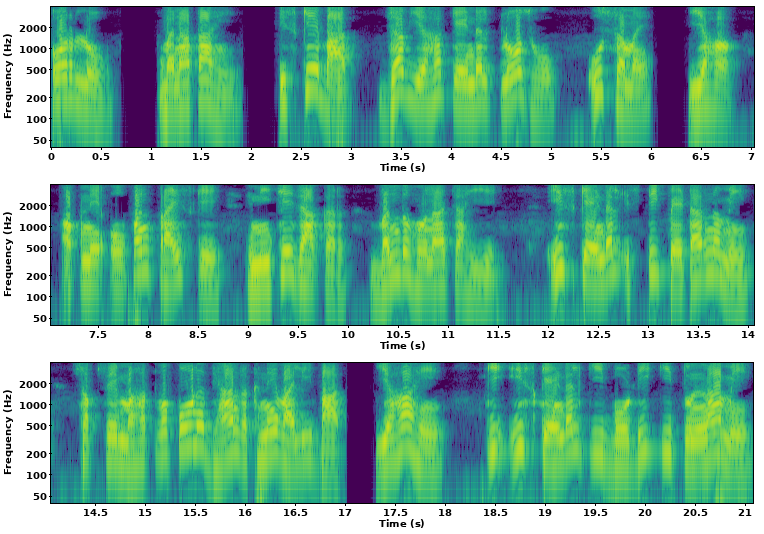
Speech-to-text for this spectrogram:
और लो बनाता है। इसके बाद जब यह कैंडल क्लोज हो, उस समय यह अपने ओपन प्राइस के नीचे जाकर बंद होना चाहिए। इस कैंडल स्टिक पैटर्न में सबसे महत्वपूर्ण ध्यान रखने वाली बात यह है कि इस कैंडल की बॉडी की तुलना में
